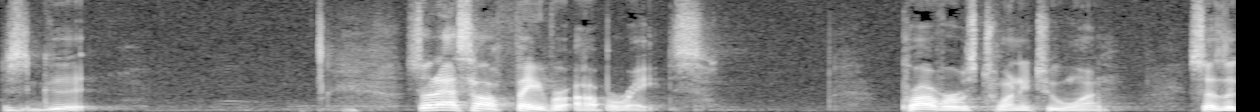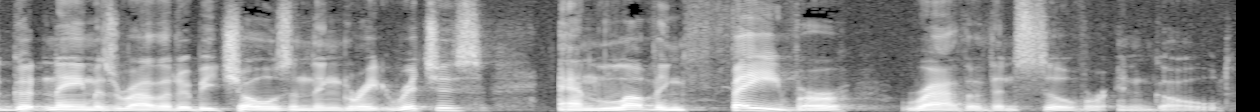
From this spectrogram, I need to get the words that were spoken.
Is good. So that's how favor operates. Proverbs 22 1 says, A good name is rather to be chosen than great riches, and loving favor rather than silver and gold.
